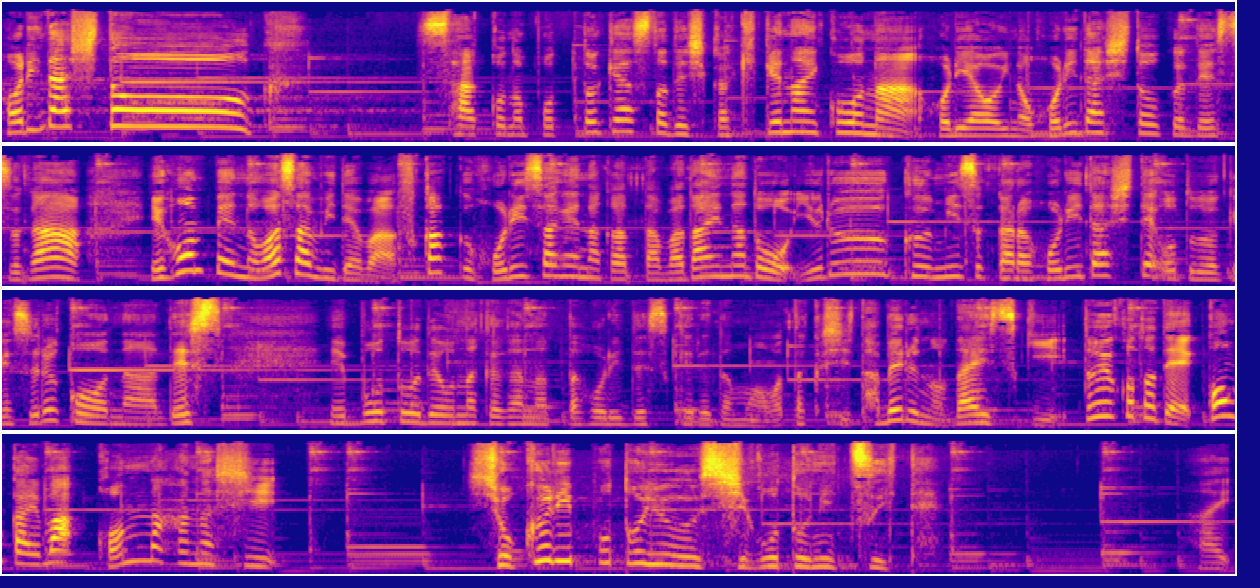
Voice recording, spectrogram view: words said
掘り出しトーク。さあこのポッドキャストでしか聞けないコーナー堀葵の掘り出しトークですがえ本編のわさびでは深く掘り下げなかった話題などをゆるーく自ら掘り出してお届けするコーナーです。え冒頭でお腹が鳴った堀ですけれども私食べるの大好きということで今回はこんな話。食リポという仕事について。はい、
